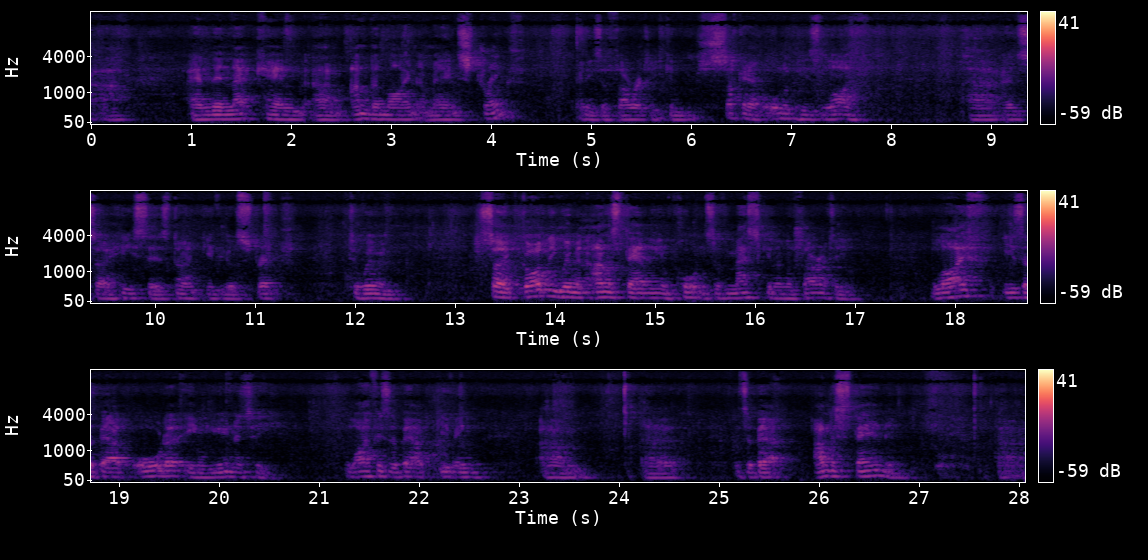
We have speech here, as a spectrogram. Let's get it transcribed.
uh, and then that can um, undermine a man's strength and his authority. Can suck out all of his life uh, and so he says, don't give your strength to women. So godly women understand the importance of masculine authority. Life is about order in unity. Life is about giving, um, uh, it's about understanding uh,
